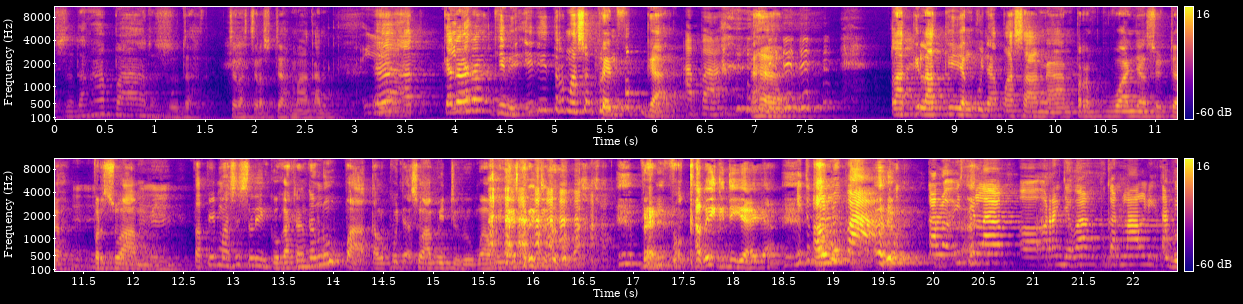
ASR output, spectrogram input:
Sedang apa? Sudah jelas-jelas sudah makan. Iya. Eh, kadang-kadang gini ini termasuk brain fog nggak? Apa? Laki-laki yang punya pasangan, perempuan yang sudah bersuami, tapi masih selingkuh, kadang-kadang lupa kalau punya suami di rumah, punya istri di rumah. Brand fog kali dia ya. itu Aku bukan lupa. Kalau istilah orang Jawa bukan lali tapi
